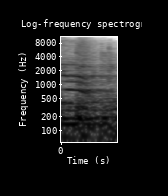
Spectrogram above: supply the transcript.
Sir!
